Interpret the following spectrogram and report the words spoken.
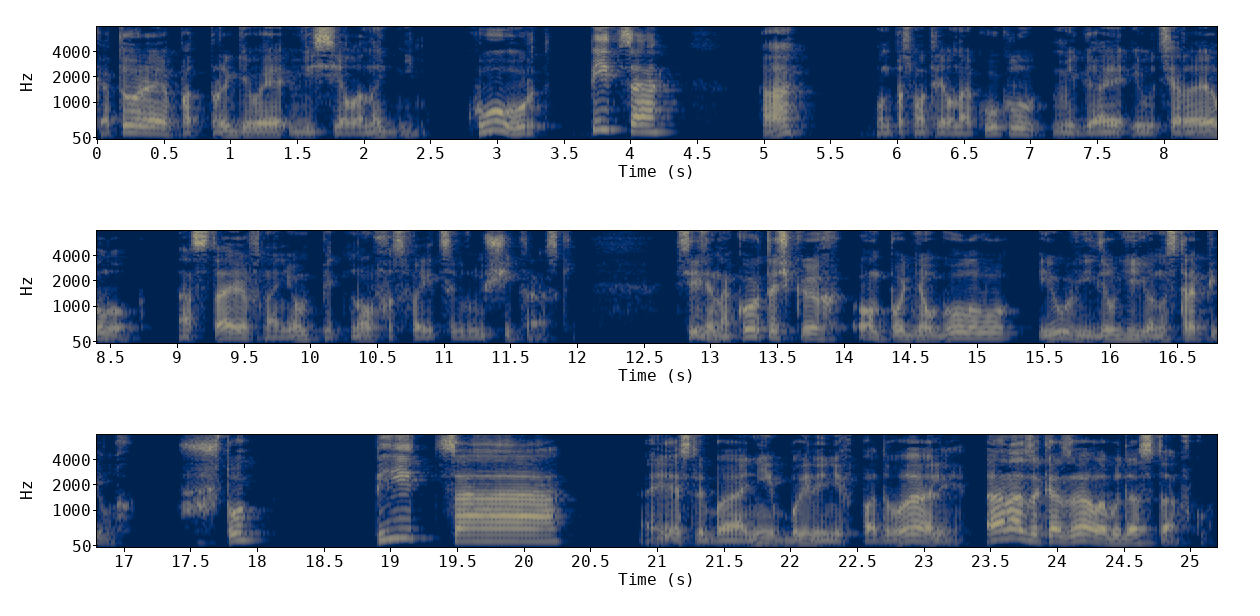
которая, подпрыгивая, висела над ним. «Курт! Пицца!» «А?» Он посмотрел на куклу, мигая и утирая лоб, оставив на нем пятно фосфорицирующей краски. Сидя на корточках, он поднял голову и увидел ее на стропилах. «Что?» «Пицца!» А если бы они были не в подвале, она заказала бы доставку.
